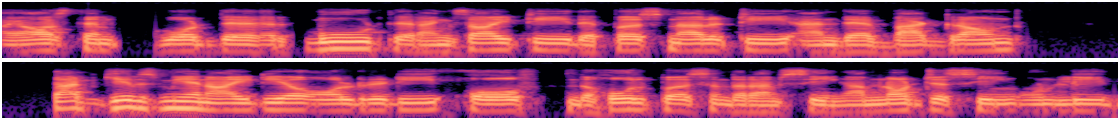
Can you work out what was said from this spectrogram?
I ask them what their mood, their anxiety, their personality, and their background that gives me an idea already of the whole person that I'm seeing. I'm not just seeing only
